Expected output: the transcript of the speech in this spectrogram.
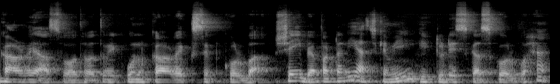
কার্ভে আসো অথবা তুমি কোন কার্ভ অ্যাকসেপ্ট করবা? সেই ব্যাপারটা নিয়ে আজকে আমি একটু ডিসকাস করব হ্যাঁ?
